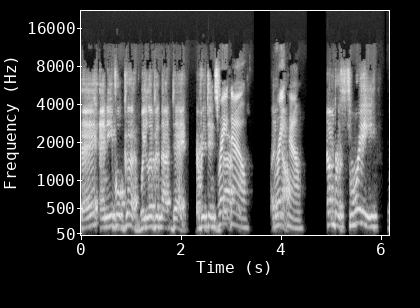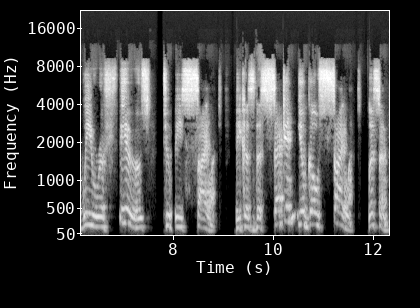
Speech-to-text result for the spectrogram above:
okay, and evil good. We live in that day. Everything's right now. Right, right now. now. Number three, we refuse to be silent because the second you go silent, listen,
